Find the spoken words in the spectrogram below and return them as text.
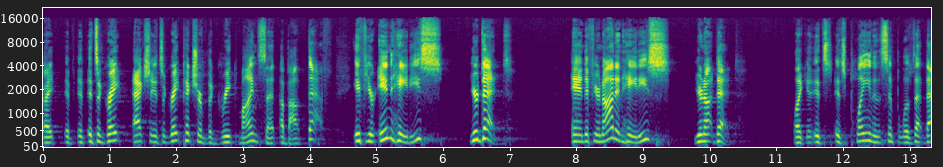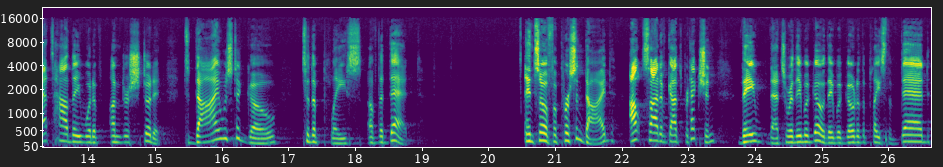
Right? If, if, it's a great, actually, it's a great picture of the Greek mindset about death. If you're in Hades, you're dead. And if you're not in Hades, you're not dead. Like it's, it's plain and simple as that. That's how they would have understood it. To die was to go to the place of the dead. And so if a person died outside of God's protection, they, that's where they would go. They would go to the place of the dead.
